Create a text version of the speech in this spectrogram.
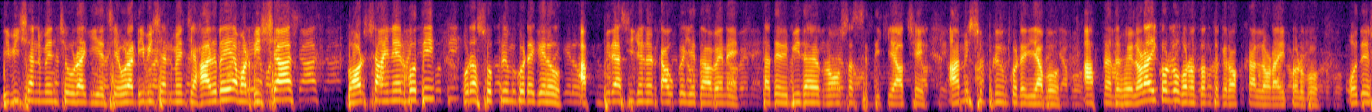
ডিভিশন বেঞ্চে ওরা গিয়েছে। ওরা ডিভিশন বেঞ্চে হারবে, আমার বিশ্বাস। ভরসা আইনের প্রতি ওরা সুপ্রিম কোর্টে গেল বিরাশি জনের কাউকে যেতে হবে না। তাদের বিধায়ক নওসাদ সিদ্দিকি আছে, আমি সুপ্রিম কোর্টে যাব। আপনাদের হয়ে লড়াই করব, গণতন্ত্রকে রক্ষার লড়াই করব। ওদের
